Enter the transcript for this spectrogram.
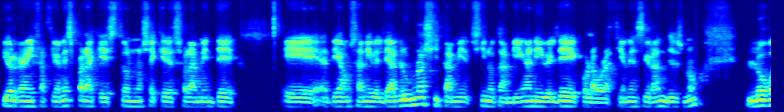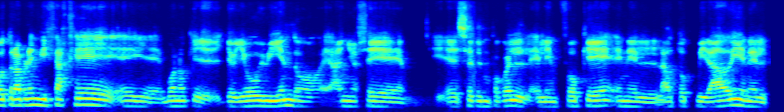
y organizaciones para que esto no se quede solamente digamos, a nivel de alumnos, y también, sino también a nivel de colaboraciones grandes, ¿no? Luego, otro aprendizaje, bueno, que yo llevo viviendo años, es un poco el, enfoque en el autocuidado y en el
